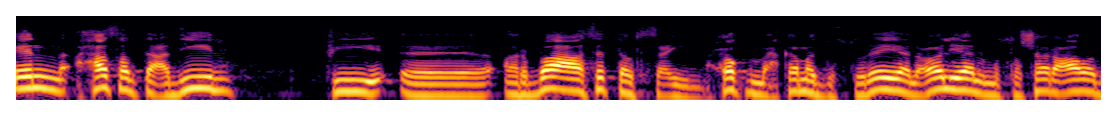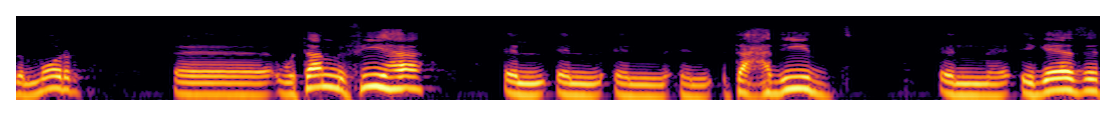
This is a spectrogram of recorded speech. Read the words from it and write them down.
إن حصل تعديل في آه، 4 96 حكم المحكمه الدستورية العليا للمستشار عوض المر آه، وتم فيها تحديد إن إجازة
